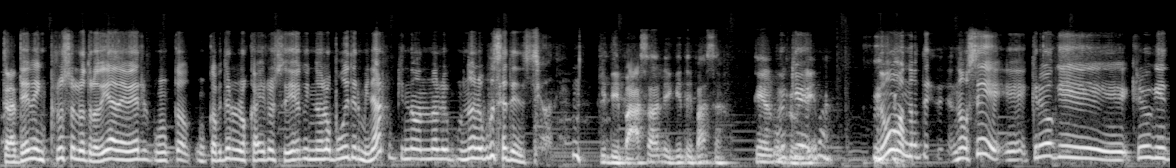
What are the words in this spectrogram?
traté de incluso el otro día de ver un, ca- un capítulo de Los Caballeros del Zodíaco y no lo pude terminar porque no, no, le, no le puse atención. ¿Qué te pasa, Ale? ¿Qué te pasa? ¿Tienes algún Es que- problema? No, no, te- no sé, eh, creo que creo que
